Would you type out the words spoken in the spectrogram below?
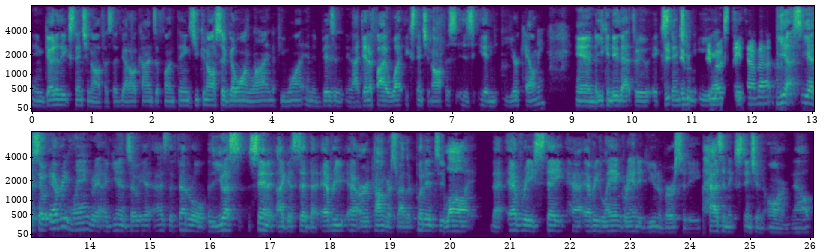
and go to the extension office. They've got all kinds of fun things. You can also go online if you want and visit and identify what extension office is in your county. And you can do that through extension. Do, do, do most states have that? Yes, yes. So every land grant, again, so as the federal, the U.S. Senate, I guess, said that every or Congress rather put into law that every state, ha- every land granted university has an extension arm. Now,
